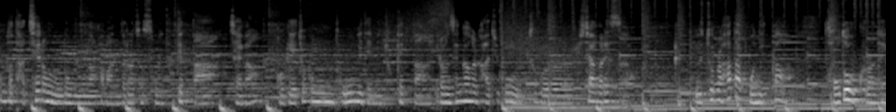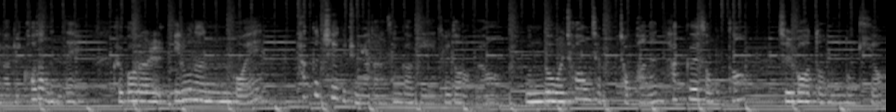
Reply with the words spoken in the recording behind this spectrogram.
좀 더 다채로운 운동 문화가 만들어졌으면 좋겠다. 제가 거기에 조금 도움이 되면 좋겠다. 이런 생각을 가지고 유튜브를 시작을 했어요. 유튜브를 하다 보니까 더더욱 그런 생각이 커졌는데 그거를 이루는 거에 학교 체육이 중요하다는 생각이 들더라고요. 운동을 처음 제- 접하는 학교에서부터 즐거웠던 운동 기억,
